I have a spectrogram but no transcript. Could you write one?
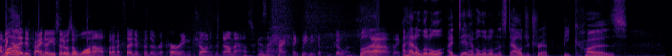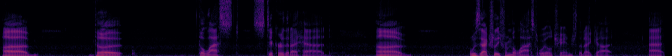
I'm But- excited for. I know you said it was a one-off, but I'm excited for the recurring. Sean is a dumbass because I think we could get some good ones. But I. I had a little. I did have a little nostalgia trip because, uh, the the last sticker that I had, uh, was actually from the last oil change that I got at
